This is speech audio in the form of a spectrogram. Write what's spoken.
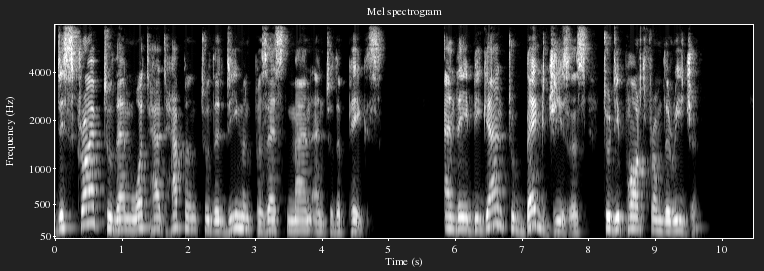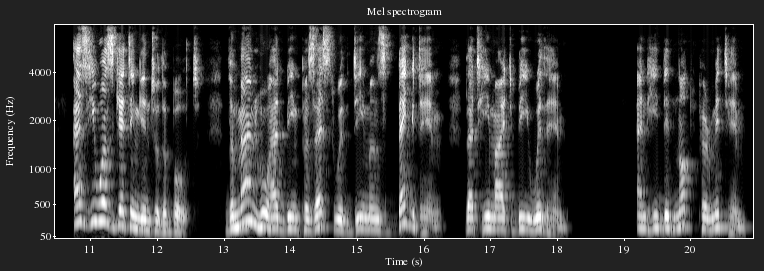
described to them what had happened to the demon possessed man and to the pigs. And they began to beg Jesus to depart from the region. As he was getting into the boat, the man who had been possessed with demons begged him that he might be with him. And he did not permit him,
